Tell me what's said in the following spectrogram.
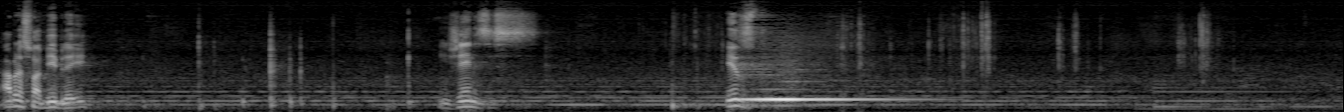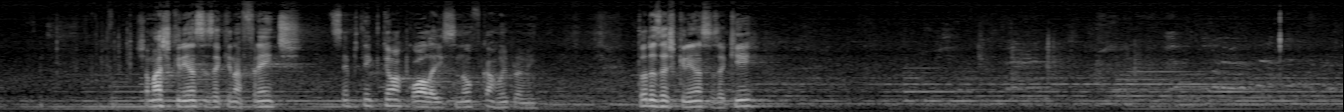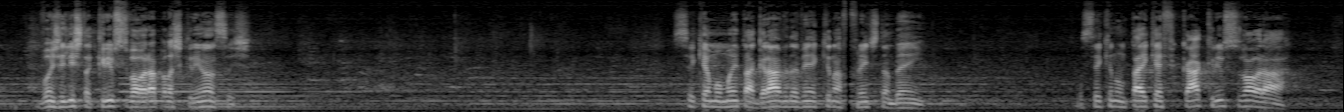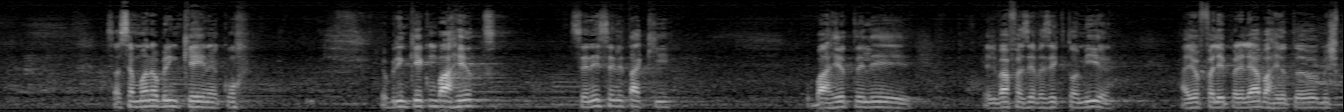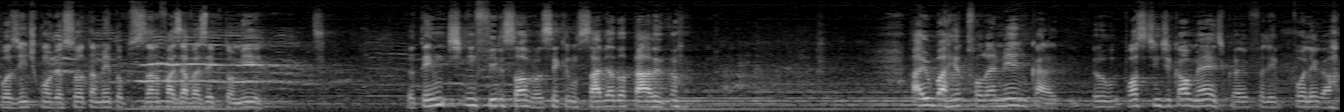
Abra sua Bíblia aí. Em Gênesis. Êxodo. Chamar as crianças aqui na frente. Sempre tem que ter uma cola aí, senão fica ruim para mim. Todas as crianças aqui. Evangelista Cristo vai orar pelas crianças. Você que a mamãe está grávida, vem aqui na frente também. Você que não está e quer ficar, Cristo vai orar. Essa semana eu brinquei, né? Com... Eu brinquei com o Barreto. Não sei nem se ele está aqui. O Barreto, ele, ele vai fazer vasectomia. Aí eu falei para ele, é Barreto, eu minha esposa, a gente conversou também, estou precisando fazer a vasectomia. Eu tenho um, um filho só, você que não sabe, é adotado, então. Aí o Barreto falou, é mesmo, cara, eu posso te indicar o médico. Aí eu falei, pô, legal.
